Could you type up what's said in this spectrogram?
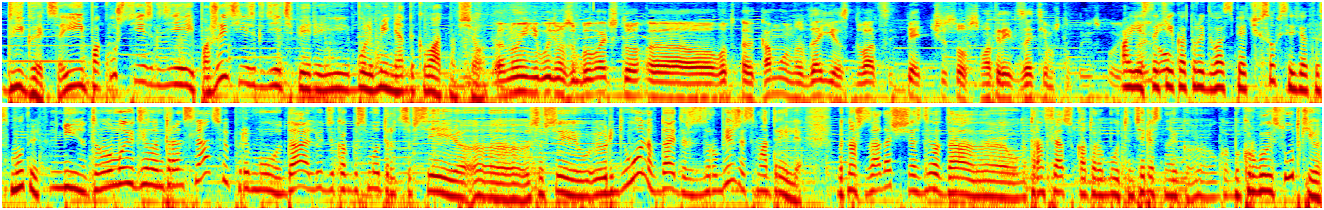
двигается. И покушать есть где, и пожить есть где теперь, и более-менее адекватно все. Ну и не будем забывать, что э, вот э, кому надоест 25 часов смотреть за тем, что происходит. А есть льду. такие, которые 25 часов сидят и смотрят? Нет, ну мы делаем трансляцию прямую, да, люди как бы смотрят со всей, э, со всей регионов, да, и даже за зарубежья смотрели. Вот наша задача сейчас сделать, да, э, трансляцию, которая будет интересной э, как бы круглые сутки.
